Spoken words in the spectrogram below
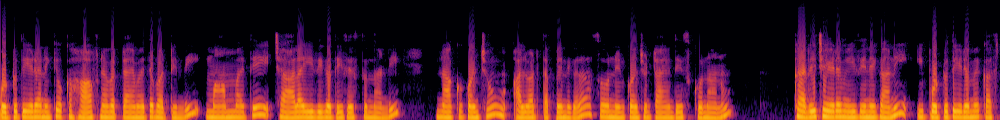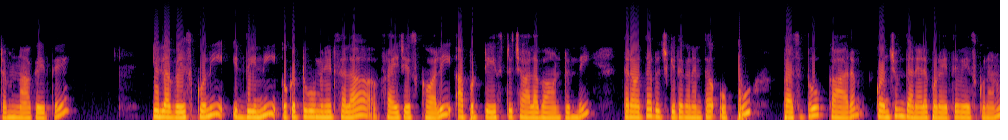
పొట్టు తీయడానికి ఒక హాఫ్ అన్ అవర్ టైం అయితే పట్టింది. మా అమ్మ అయితే చాలా ఈజీగా తీసేస్తుందండి. నాకు కొంచెం అలవాటు తప్పింది కదా సో నేను కొంచెం టైం తీసుకున్నాను. కర్రీ చేయడం ఈజీనే కానీ ఈ పొట్టు తీయడమే కష్టం నాకైతే. ఇలా వేసుకొని దీన్ని ఒక టూ మినిట్స్ అలా ఫ్రై చేసుకోవాలి. అప్పుడు టేస్ట్ చాలా బాగుంటుంది. తర్వాత రుచికి తగినంత ఉప్పు పసుపు కారం కొంచెం ధనియాల పొడి అయితే వేసుకున్నాను.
